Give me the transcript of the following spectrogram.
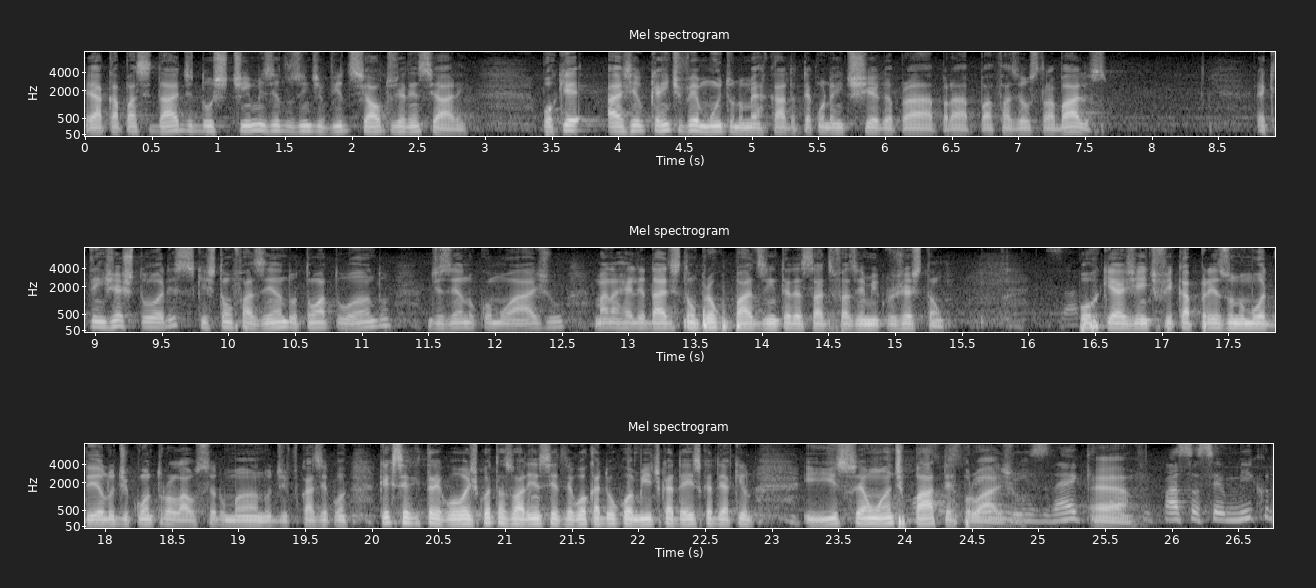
é a capacidade dos times e dos indivíduos se autogerenciarem. Porque gente, o que a gente vê muito no mercado, até quando a gente chega para fazer os trabalhos, é que tem gestores que estão fazendo, estão atuando, dizendo como ágil, mas na realidade estão preocupados e interessados em fazer microgestão porque a gente fica preso no modelo de controlar o ser humano, de fazer. O que você entregou hoje? Quantas horinhas você entregou? Cadê o commit? Cadê isso? Cadê aquilo? E isso é um antipater para o ágil. Né? Que é. passa a ser micro,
